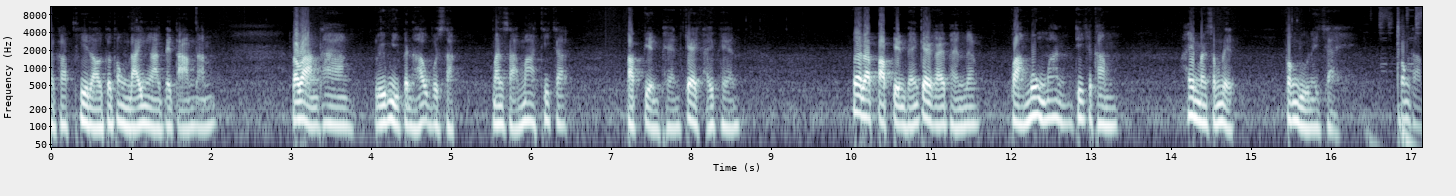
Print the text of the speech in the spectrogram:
นะครับที่เราจะต้องไล่งานไปตามนั้น ระหว่างทางหรือมีปัญหาอุปสรรค มันสามารถที่จะปรับเปลี่ยนแผนแก้ไขแผน เมื่อเราปรับเปลี่ยนแผนแก้ไขแผนแล้ว ความมุ่งมั่นที่จะทำให้มันสำเร็จต้องอยู่ในใจ ต้องทำ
